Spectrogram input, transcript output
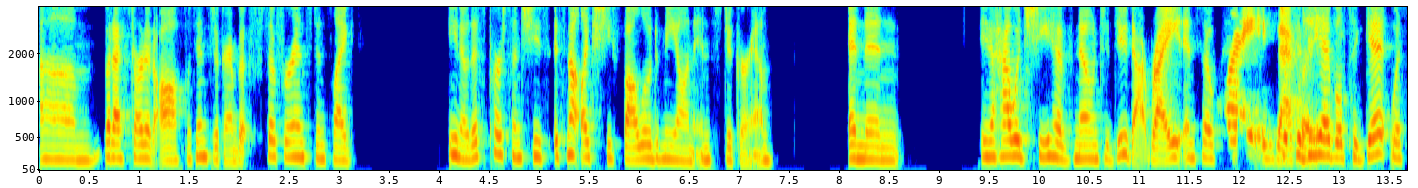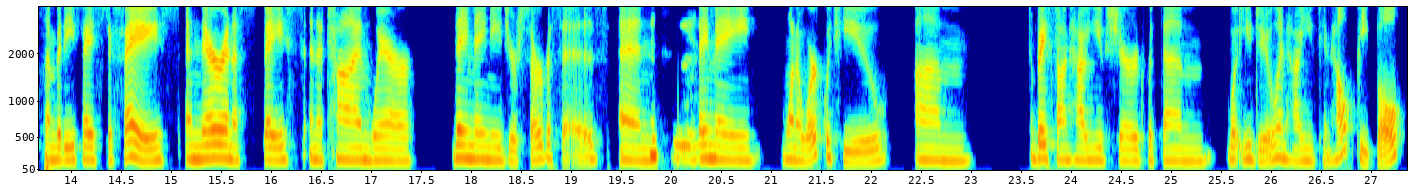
um, but I started off with Instagram. But so, for instance, like, you know, this person, she's, it's not like she followed me on Instagram and then you know, how would she have known to do that? Right. And so, right, exactly. To be able to get with somebody face to face and they're in a space in a time where they may need your services and mm-hmm. they may want to work with you um, based on how you've shared with them what you do and how you can help people.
